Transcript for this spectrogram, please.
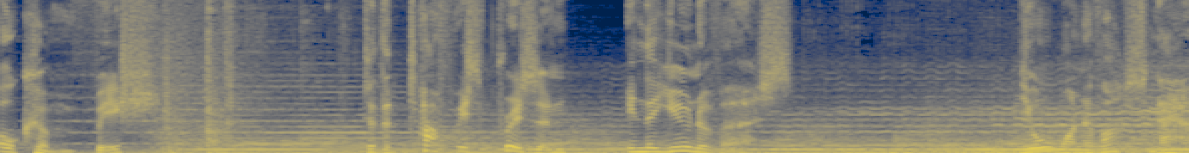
Welcome, fish, to the toughest prison in the universe. You're one of us now.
